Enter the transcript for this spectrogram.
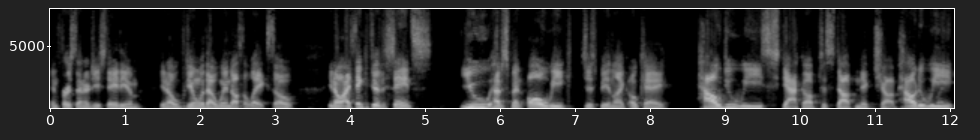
in First Energy Stadium. You know, dealing with that wind off the lake. So, you know, I think if you're the Saints, you have spent all week just being like, okay, how do we stack up to stop Nick Chubb? How do we right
